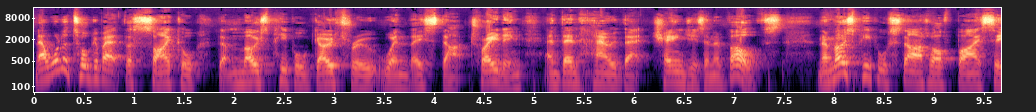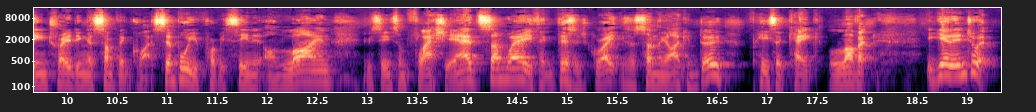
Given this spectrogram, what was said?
Now I want to talk about the cycle that most people go through when they start trading and then how that changes and evolves. Now most people start off by seeing trading as something quite simple. You've probably seen it online. You've seen some flashy ads somewhere. You think this is great. This is something I can do. Piece of cake. Love it. You get into it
